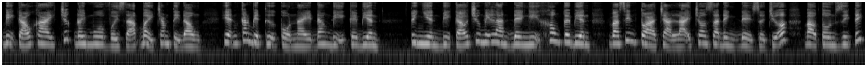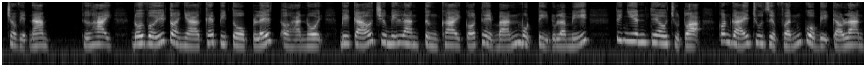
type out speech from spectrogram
bị cáo khai trước đây mua với giá 700 tỷ đồng. Hiện căn biệt thự cổ này đang bị kê biên. Tuy nhiên, bị cáo Trương Mỹ Lan đề nghị không kê biên và xin tòa trả lại cho gia đình để sửa chữa, bảo tồn di tích cho Việt Nam. Thứ hai, đối với tòa nhà Capital Place ở Hà Nội, bị cáo Trương Mỹ Lan từng khai có thể bán 1 tỷ đô la Mỹ. Tuy nhiên, theo chủ tọa, con gái Chu Diệp Phấn của bị cáo Lan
